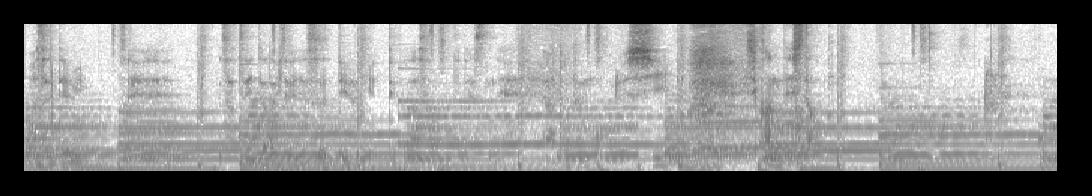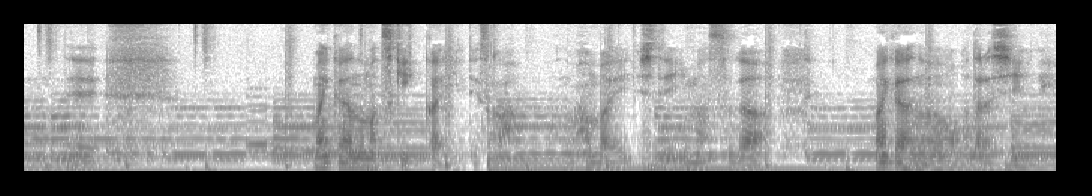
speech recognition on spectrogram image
合わせてみ、えー、撮影いただきたいですっていうふうに言ってくださってですねとても嬉しい時間でした。で毎回あの、まあ、月1回ですかあの販売していますが毎回あの新しい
